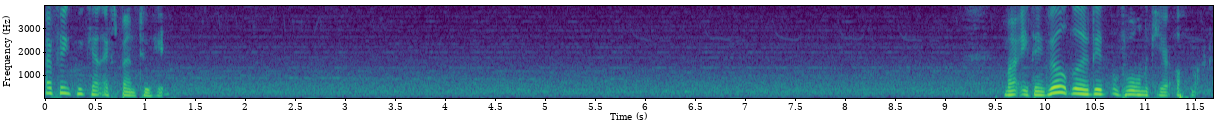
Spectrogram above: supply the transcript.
I think we can expand to here. Maar ik denk wel dat ik dit een volgende keer afmaak.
